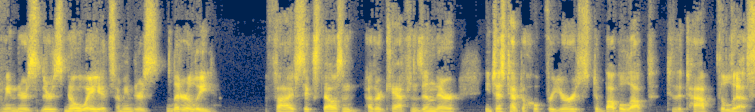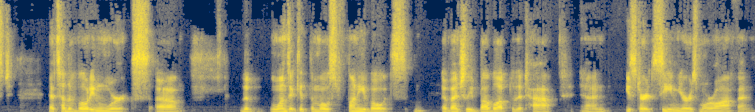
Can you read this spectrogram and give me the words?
I mean, there's there's no way it's. I mean, there's literally five, six thousand other captions in there. You just have to hope for yours to bubble up to the top of the list. That's how the voting works. Uh, the ones that get the most funny votes eventually bubble up to the top, and you start seeing yours more often.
